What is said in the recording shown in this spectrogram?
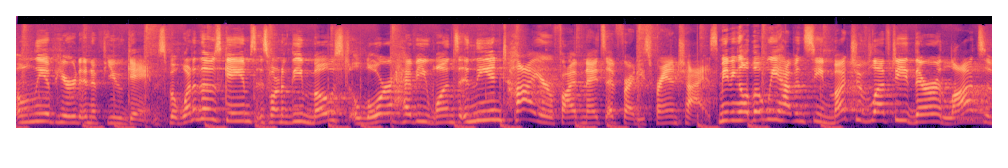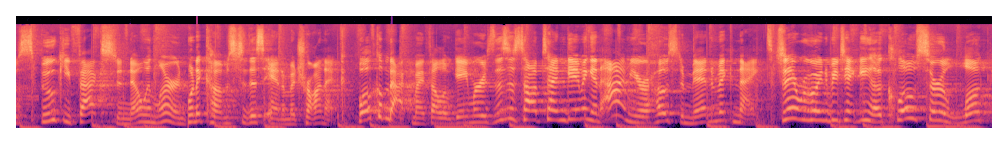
only appeared in a few games, but one of those games is one of the most lore-heavy ones in the entire Five Nights at Freddy's franchise. Meaning although we haven't seen much of Lefty, there are lots of spooky facts to know and learn when it comes to this animatronic. Welcome back my fellow gamers, this is Top 10 Gaming and I'm your host Amanda McKnight. Today we're going to be taking a closer look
